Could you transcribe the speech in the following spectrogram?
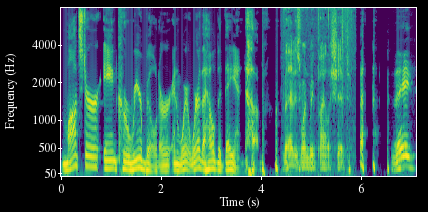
monster and career builder and where, where the hell did they end up? That is one big pile of shit. They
